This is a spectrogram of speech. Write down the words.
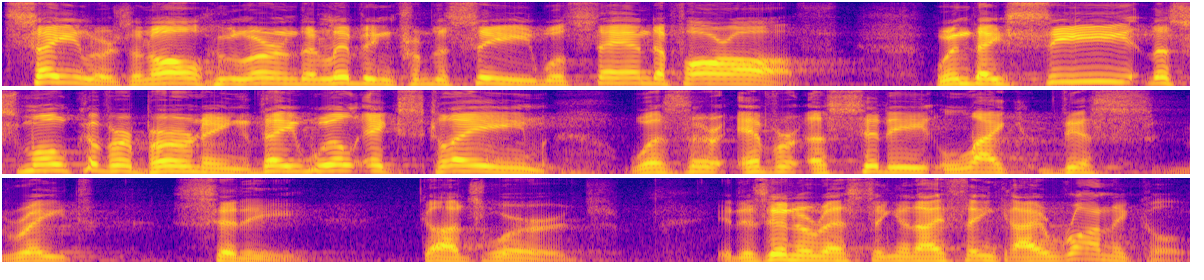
sailors and all who learn their living from the sea will stand afar off. When they see the smoke of her burning, they will exclaim, Was there ever a city like this great city, God's Word. It is interesting and I think ironical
